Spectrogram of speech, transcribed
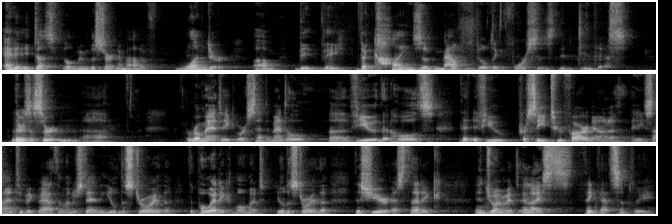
and it, it, does fill me with a certain amount of wonder. Um, the the the kinds of mountain building forces that did this. There's a certain uh, romantic or sentimental uh, view that holds that if you proceed too far down a, a, scientific path of understanding, you'll destroy the, the poetic moment. You'll destroy the, the sheer aesthetic enjoyment. And I think that's simply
